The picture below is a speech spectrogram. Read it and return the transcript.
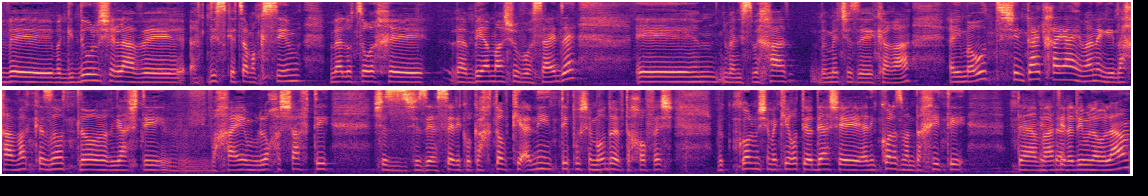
ובגידול שלה, והדיסק יצא מקסים, והיה לו צורך אה, להביע משהו, והוא עשה את זה. אה, ואני שמחה באמת שזה קרה. האימהות שינתה את חיי, מה אני אגיד לך? אהבה כזאת לא הרגשתי בחיים, לא חשבתי שזה, שזה יעשה לי כל כך טוב, כי אני טיפוס שמאוד אוהב את החופש, וכל מי שמכיר אותי יודע שאני כל הזמן דחיתי את הבאת ילדים לעולם,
